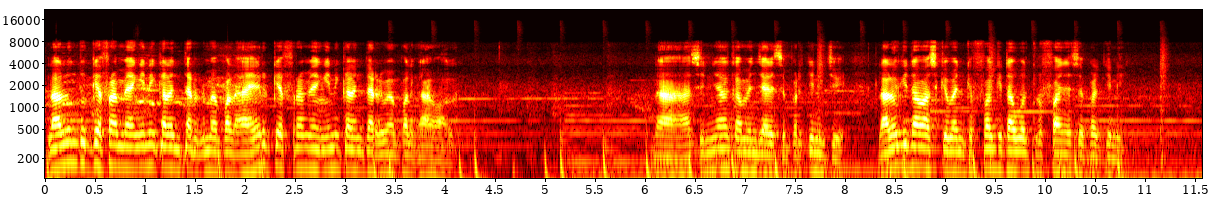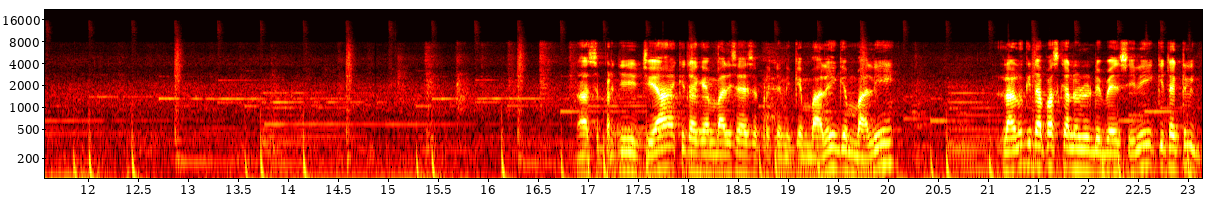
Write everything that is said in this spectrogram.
lalu untuk keyframe yang ini kalian taruh di paling akhir keyframe yang ini kalian taruh di paling awal nah hasilnya akan menjadi seperti ini cuy. Lalu kita masuk ke band curve kita buat kurvanya seperti ini. Nah seperti itu ya. Kita kembali saya seperti ini. Kembali kembali. Lalu kita paskan dulu di bench ini. Kita klik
